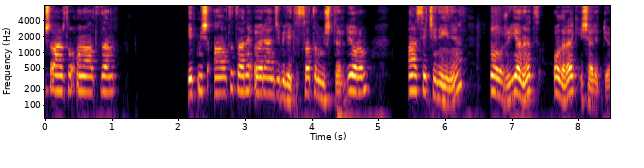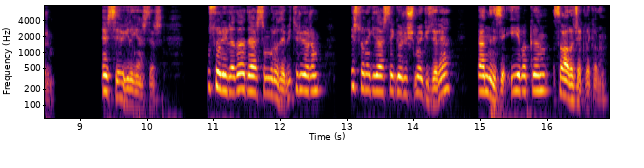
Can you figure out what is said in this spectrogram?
60 artı 16'dan 76 tane öğrenci bileti satılmıştır diyorum. A seçeneğini doğru yanıt olarak işaretliyorum. Evet sevgili gençler. Bu soruyla da dersim burada bitiriyorum. Bir sonraki derste görüşmek üzere. Kendinize iyi bakın. Sağlıcakla kalın.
